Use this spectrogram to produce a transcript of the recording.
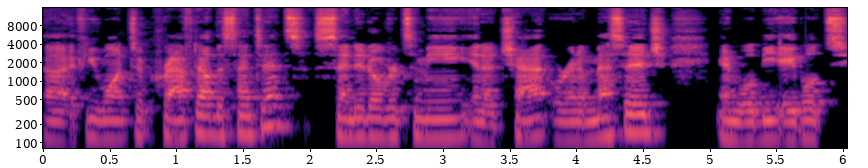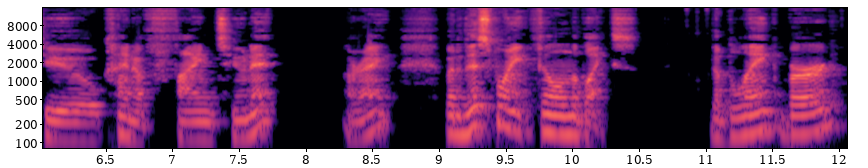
uh, if you want to craft out the sentence, send it over to me in a chat or in a message, and we'll be able to kind of fine tune it. All right. But at this point, fill in the blanks. The blank bird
